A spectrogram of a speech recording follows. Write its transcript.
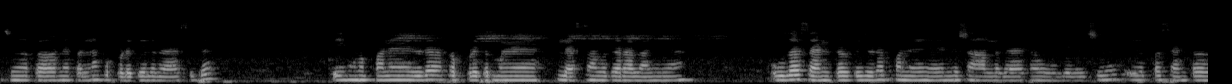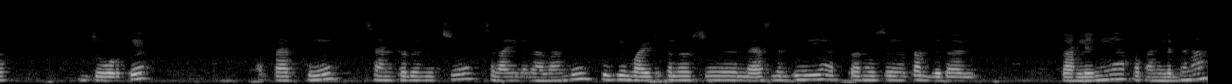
ਜਿਵੇਂ ਆਪਾਂ ਨੇ ਪਹਿਲਾਂ ਕੱਪੜੇ ਤੇ ਲਗਾਇਆ ਸੀਗਾ। ਅਤੇ ਹੁਣ ਆਪਾਂ ਨੇ ਜਿਹੜਾ ਕੱਪੜੇ ਤੇ ਮੈਂ ਲੈਸਾਂ ਵਗੈਰਾ ਲਾਈਆਂ, ਉਹਦਾ ਸੈਂਟਰ ਤੇ ਜਿਹੜਾ ਆਪਾਂ ਨੇ ਨਿਸ਼ਾਨ ਲਗਾਇਆ ਕਮੀਜ਼ ਦੇ ਵਿੱਚ ਇਹ ਆਪਾਂ ਸੈਂਟਰ ਜੋੜ ਕੇ ਆਪਾਂ ਇੱਥੇ ਸੈਂਟਰ ਦੇ ਵਿੱਚ ਸਿਲਾਈ ਲਗਾ ਲਾਂਗੇ ਕਿਉਂਕਿ ਵਾਈਟ ਕਲਰ 'ਚ ਲੈਸ ਲੱਗੀ ਹੋਈ ਹੈ, ਆਪਾਂ ਨੇ ਉਸੇ ਧਾਗੇ ਦਾ ਕਰ ਲੈਣੀ ਹੈ, ਪਤਾ ਨਹੀਂ ਲੱਗਣਾ।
